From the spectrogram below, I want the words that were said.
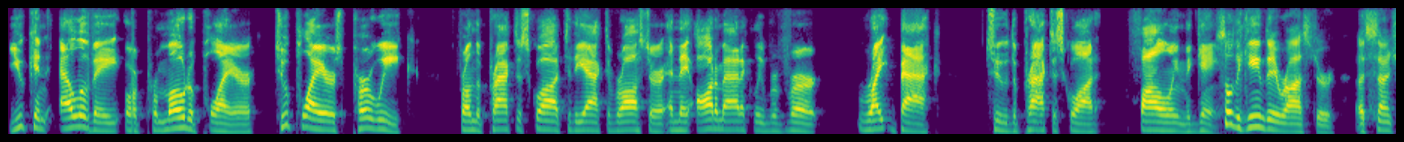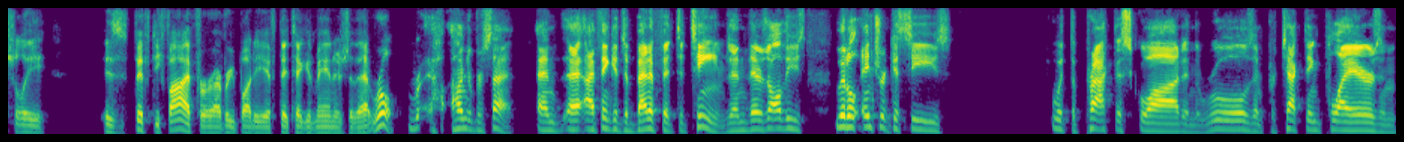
you can elevate or promote a player, two players per week from the practice squad to the active roster, and they automatically revert right back to the practice squad following the game. So the game day roster essentially is 55 for everybody if they take advantage of that rule. 100%. And uh, I think it's a benefit to teams. And there's all these little intricacies with the practice squad and the rules and protecting players and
